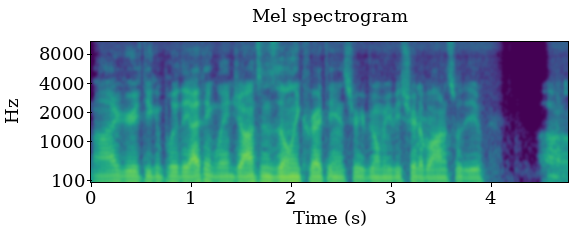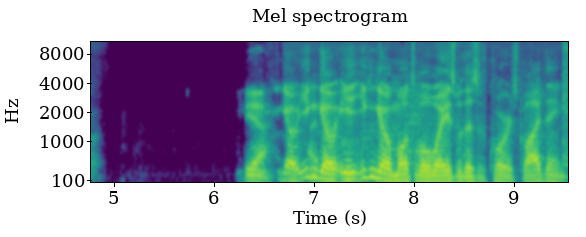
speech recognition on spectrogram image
No, I agree with you completely. I think Lane Johnson is the only correct answer. If you want me to be straight up honest with you. Uh, yeah, you can go. You can go. You can go multiple ways with this, of course. But I think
